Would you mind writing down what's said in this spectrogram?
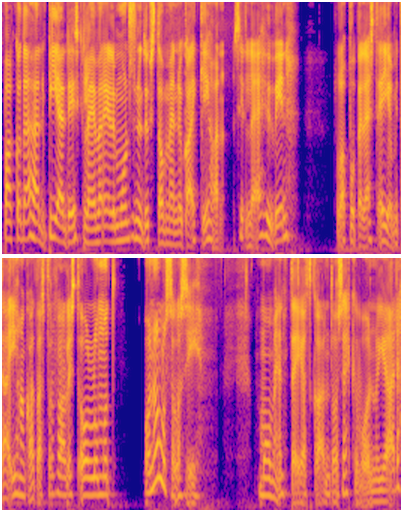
pakko tähän pien disclaimer, eli mun synnytykset on mennyt kaikki ihan silleen hyvin – loppupeleistä ei ole mitään ihan katastrofaalista ollut, mutta on ollut sellaisia momentteja, jotka on tosi ehkä voinut jäädä,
